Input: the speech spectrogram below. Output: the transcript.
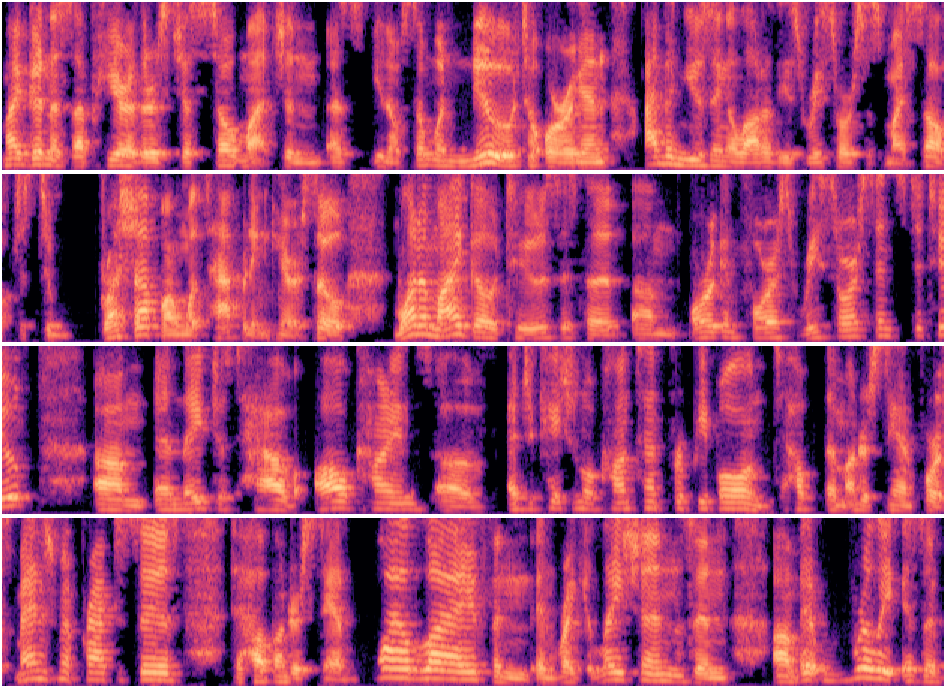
my goodness, up here there's just so much. And as you know, someone new to Oregon, I've been using a lot of these resources myself just to brush up on what's happening here. So one of my go-tos is the um, Oregon Forest Resource Institute, um, and they just have all kinds of educational content for people and to help them understand forest management practices, to help understand wildlife and, and regulations, and um, it really is a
